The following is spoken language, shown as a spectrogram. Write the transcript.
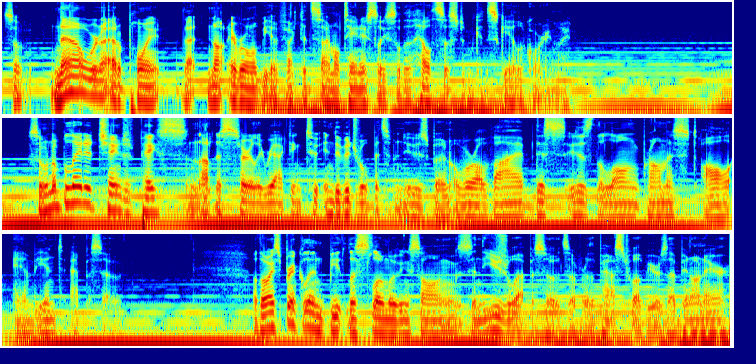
So now we're at a point that not everyone will be infected simultaneously, so the health system can scale accordingly. So, in a belated change of pace, and not necessarily reacting to individual bits of news, but an overall vibe, this is the long promised all ambient episode. Although I sprinkle in beatless, slow moving songs in the usual episodes over the past 12 years I've been on air,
